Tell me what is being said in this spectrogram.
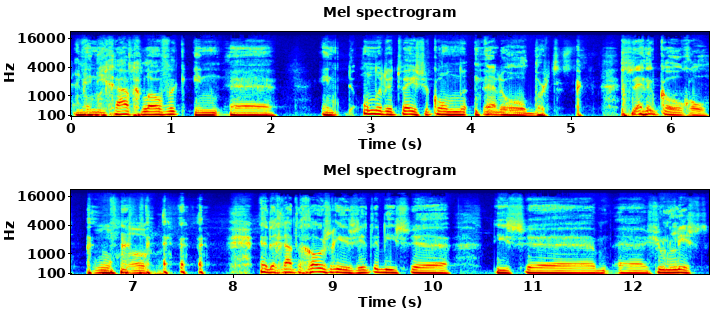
En, die gaat geloof ik in, eh, in onder de twee seconden naar de holbert. en een kogel. Ongelooflijk. En daar gaat de gozer in zitten. Die is, eh, die is eh, eh, journalist.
